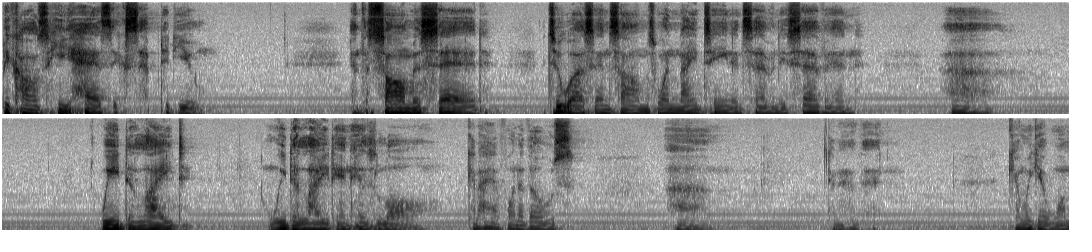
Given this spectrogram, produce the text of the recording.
because He has accepted you. And the psalmist said to us in Psalms 119 and 77 uh, we delight, we delight in his law. Can I have one of those? Uh, can I have that? Can we get one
